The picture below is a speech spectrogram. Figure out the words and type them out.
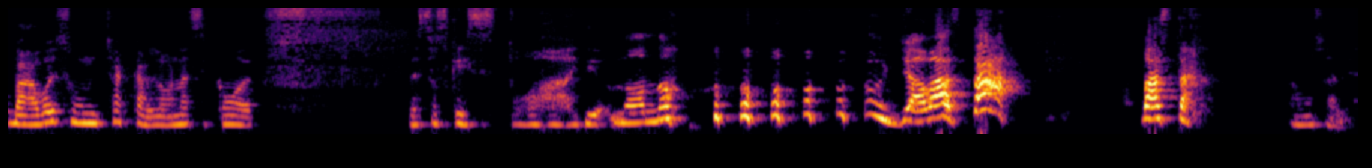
Babo es un chacalón así como de, de estos que dices tú, ay Dios, no, no, ya basta, basta. Vamos a leer.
